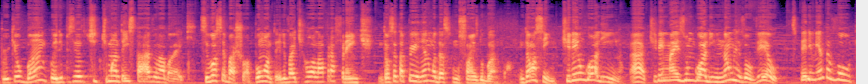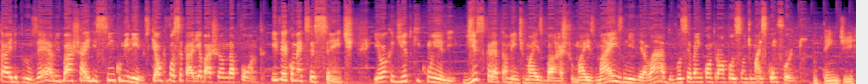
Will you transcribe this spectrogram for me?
porque o banco ele precisa te, te manter estável na bike. Se você baixou a ponta, ele vai te rolar para frente. Então você está perdendo uma das funções do banco. Então assim, tirei um golinho, ah, tirei mais um golinho, não resolveu, experimenta voltar ele para o zero e baixar ele 5 milímetros, que é o que você estaria baixando da ponta, e ver como é que você se sente. Eu acredito que com ele discretamente mais baixo, mas mais nivelado, você vai encontrar uma posição de mais conforto. Entendi.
